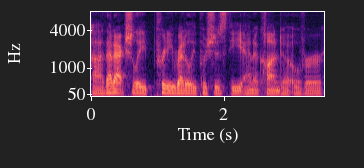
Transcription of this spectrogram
uh, that actually pretty readily pushes the Anaconda over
